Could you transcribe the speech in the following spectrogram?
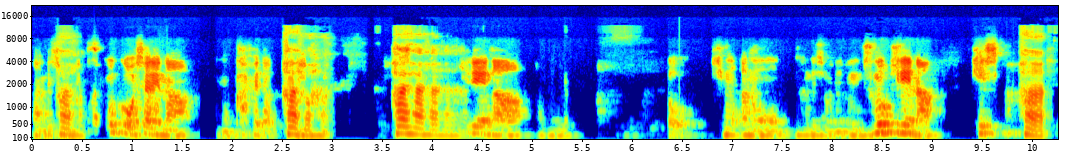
う、なんでしょうね。はいすごくおしゃれなカフェだったり、はいはいはいはいはい。はいはい綺麗な、あの、とひもあの、なんでしょうね。うん、すごく綺麗な景色。はい。と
